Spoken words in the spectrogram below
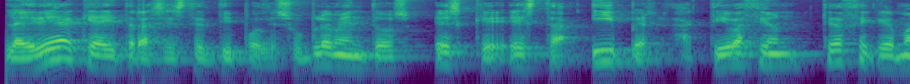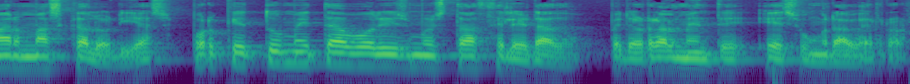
La idea que hay tras este tipo de suplementos es que esta hiperactivación te hace quemar más calorías porque tu metabolismo está acelerado, pero realmente es un grave error.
